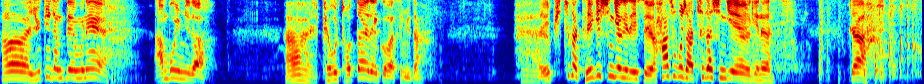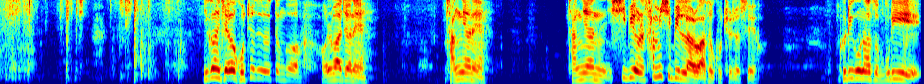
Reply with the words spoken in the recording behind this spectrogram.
아, 육개장 때문에 안 보입니다. 아, 벽을 더 따야 될 것 같습니다. 아, 여기 피트가 되게 신기하게 돼 있어요. 하수구 자체가 신기해요, 여기는. 자. 이건 제가 고쳐드렸던 거, 얼마 전에. 작년에. 작년 12월 30일 날 와서 고쳐줬어요. 그리고 나서 물이,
